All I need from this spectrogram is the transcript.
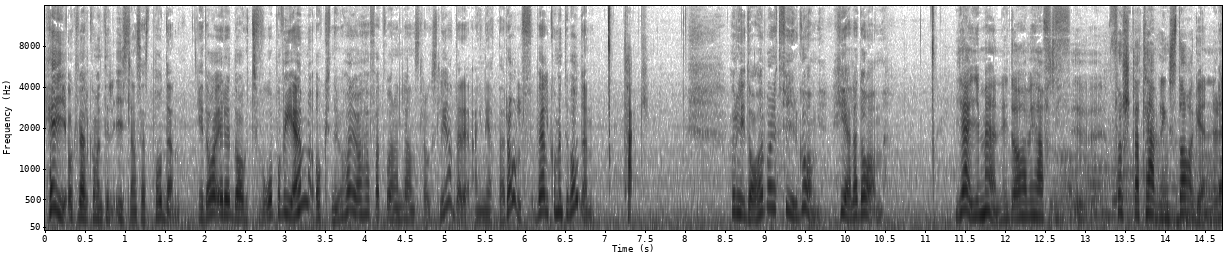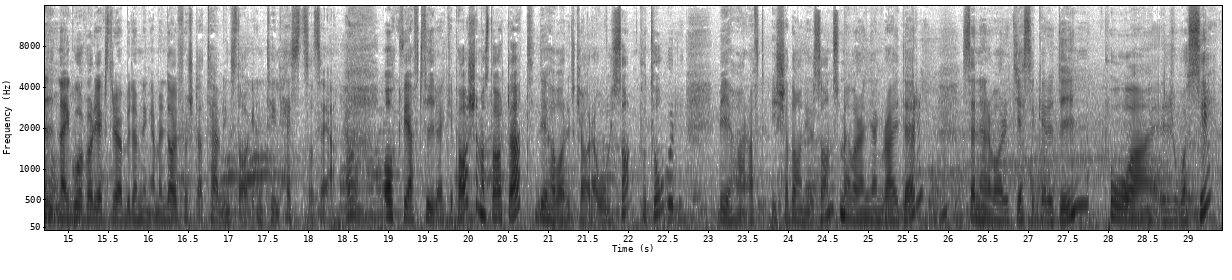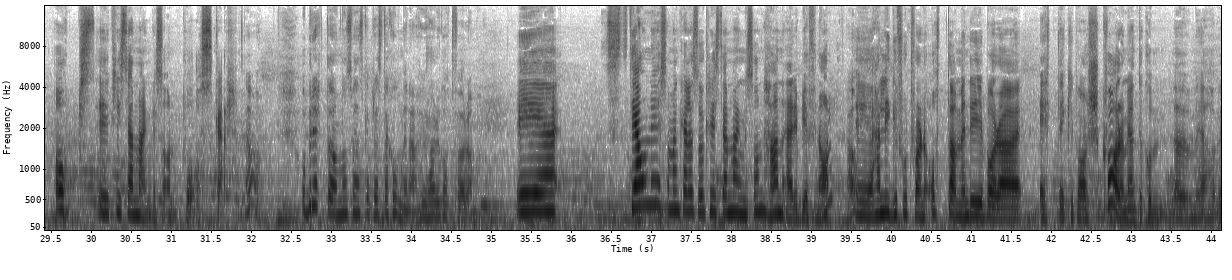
Hej och välkommen till Islandshästpodden. Idag är det dag två på VM och nu har jag haft vår landslagsledare Agneta Rolf. Välkommen till podden! Tack! Hörru, idag har det varit fyrgång hela dagen. Jajamän, idag har vi haft eh, första tävlingsdagen. Ridna, igår var det extra bedömningar men idag är första tävlingsdagen till häst så att säga. Ja. Och vi har haft fyra ekipage som har startat. Det har varit Klara Olsson på Tor. Vi har haft Isha Danielsson som är vår Young Rider. Sen har det varit Jessica Rudin på Rosi och eh, Christian Magnusson på Oscar. Ja. Och berätta om de svenska prestationerna, hur har det gått för dem? Eh, Stjauni som han kallas då, Christian Magnusson, han är i B-final. Ja. Eh, han ligger fortfarande åtta men det är bara ett ekipage kvar om jag inte kom,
